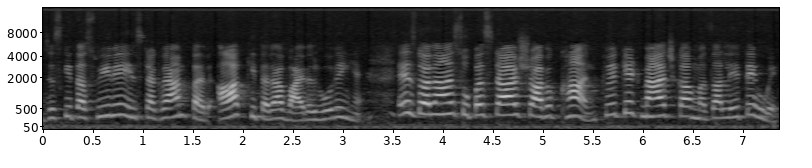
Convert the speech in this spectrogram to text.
जिसकी तस्वीरें इंस्टाग्राम पर आग की तरह वायरल हो रही है। इस दौरान superstar Shahrukh Khan cricket match का मज़ा लेते हुए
